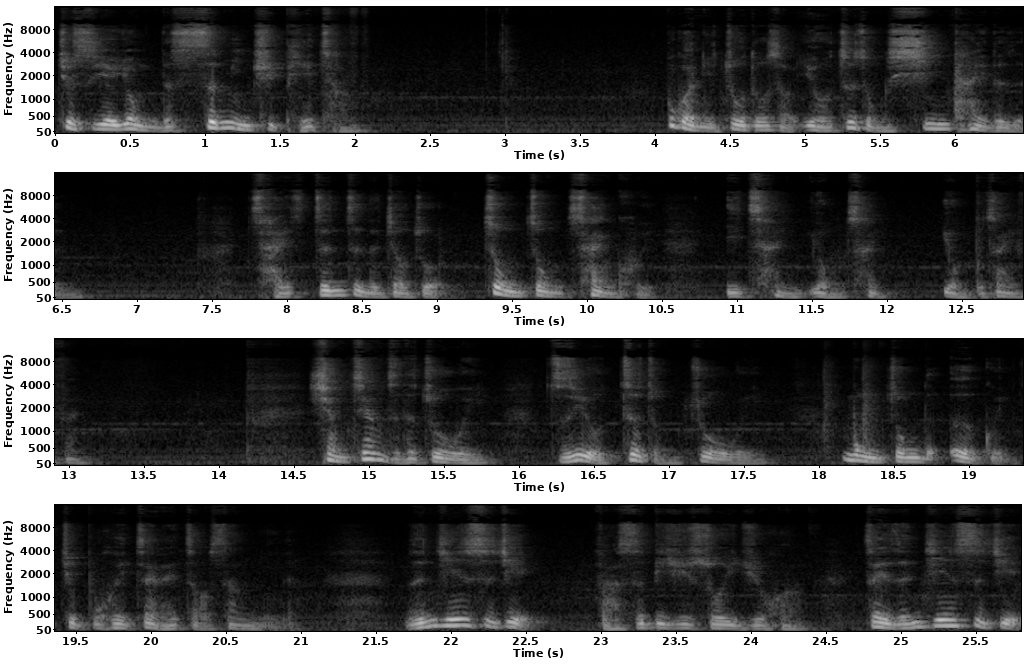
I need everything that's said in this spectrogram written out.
就是要用你的生命去赔偿。不管你做多少，有这种心态的人，才真正的叫做重重忏悔，一忏永忏，永不再犯。像这样子的作为，只有这种作为，梦中的恶鬼就不会再来找上你了。人间世界，法师必须说一句话：在人间世界，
